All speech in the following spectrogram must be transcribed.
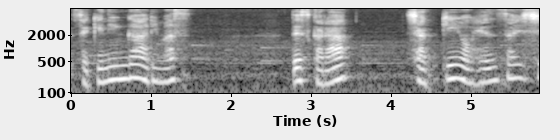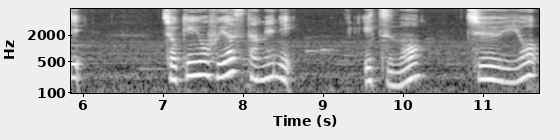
責任があります。ですから借金を返済し貯金を増やすためにいつも注意を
